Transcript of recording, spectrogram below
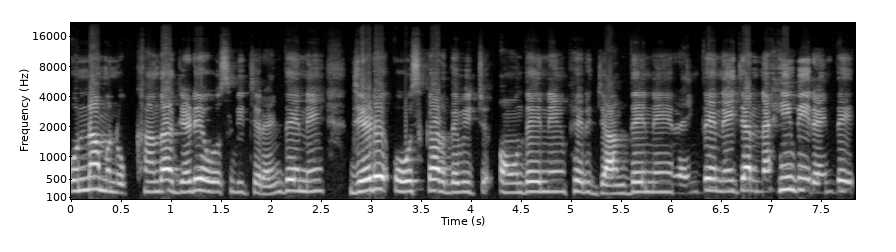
ਉਹਨਾਂ ਮਨੁੱਖਾਂ ਦਾ ਜਿਹੜੇ ਉਸ ਵਿੱਚ ਰਹਿੰਦੇ ਨੇ, ਜਿਹੜੇ ਉਸ ਘਰ ਦੇ ਵਿੱਚ ਆਉਂਦੇ ਨੇ, ਫਿਰ ਜਾਂਦੇ ਨੇ, ਰਹਿੰਦੇ ਨੇ ਜਾਂ ਨਹੀਂ ਵੀ ਰਹਿੰਦੇ,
